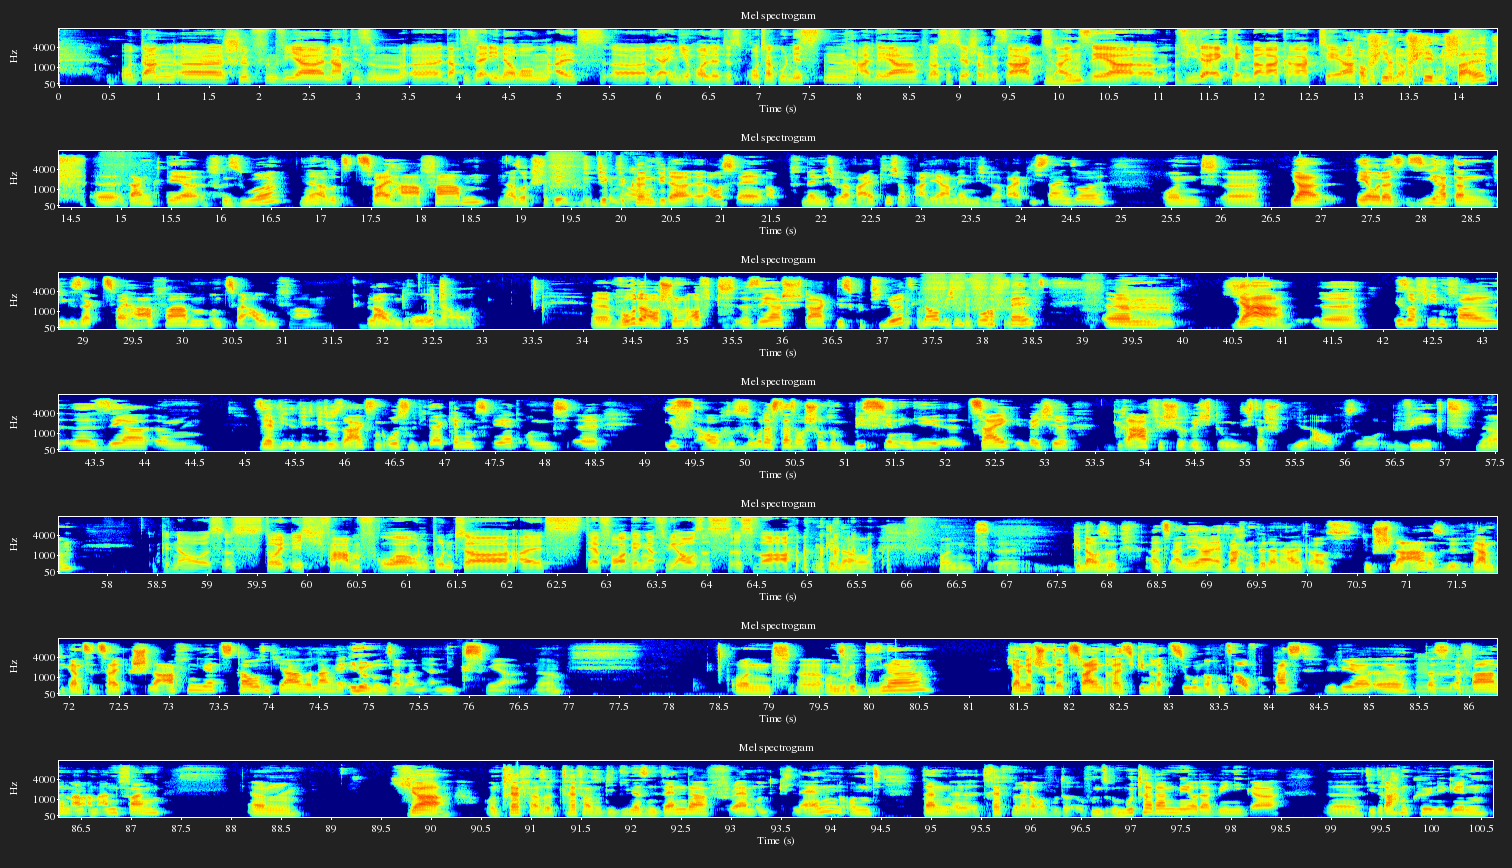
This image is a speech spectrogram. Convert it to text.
Und dann äh, schlüpfen wir nach diesem, äh, nach dieser Erinnerung als äh, ja in die Rolle des Protagonisten, Alea, du hast es ja schon gesagt, Mhm. ein sehr ähm, wiedererkennbarer Charakter. Auf jeden, auf jeden Fall. Äh, dank der Frisur. Ja, also z- zwei Haarfarben. Also wir, wir, wir Genau. können wieder äh, auswählen, ob männlich oder weiblich, ob Alia männlich oder weiblich sein soll. Und äh, ja, er oder sie hat dann, wie gesagt, zwei Haarfarben und zwei Augenfarben. Blau und Rot. Genau. Äh, wurde auch schon oft sehr stark diskutiert, glaube ich, im Vorfeld. ähm, Mhm. ja, äh, ist auf jeden Fall äh, sehr, ähm, sehr wie, wie, wie du sagst, einen großen Wiedererkennungswert und äh, ist auch so, dass das auch schon so ein bisschen in die äh, zeigt, in welche grafische Richtung sich das Spiel auch so bewegt. Ne? Genau, es ist deutlich farbenfroher und bunter als der Vorgänger Three Houses es war. Genau. Und äh, genauso als Alea erwachen wir dann halt aus dem Schlaf. Also wir, wir haben die ganze Zeit geschlafen jetzt tausend Jahre lang, erinnern uns aber an, an nichts mehr. Ne? Und äh, unsere Diener, die haben jetzt schon seit 32 Generationen auf uns aufgepasst, wie wir äh, das Mhm. erfahren im, am, am Anfang. Ähm, ja, und treffen also, treffen also die Diener sind Wender, Fram und Clan und dann äh, treffen wir dann auch auf, auf unsere Mutter dann mehr oder weniger, äh, die Drachenkönigin.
